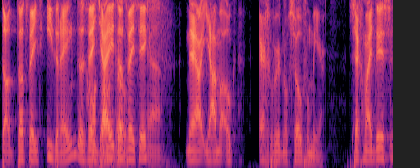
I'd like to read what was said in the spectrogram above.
dat, dat weet iedereen, dat weet hand jij, dat weet ik. Ja. Nou ja, ja, maar ook, er gebeurt nog zoveel meer. Zeg maar, er is 100%.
